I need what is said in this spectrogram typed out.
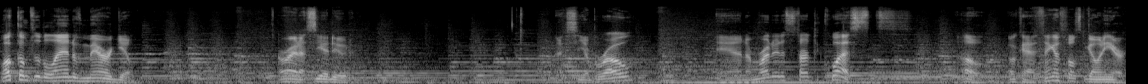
Welcome to the land of Meraghyl. Alright, I see a dude. I see a bro. And I'm ready to start the quests. Oh, okay, I think I'm supposed to go in here.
